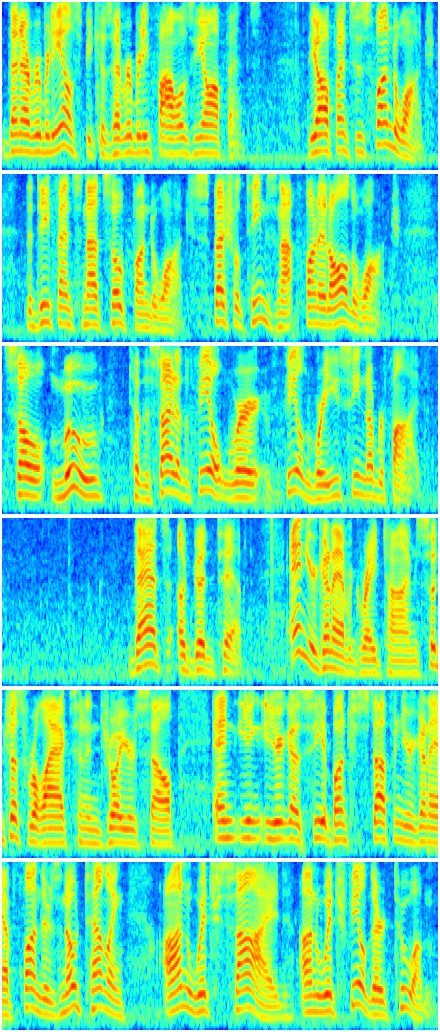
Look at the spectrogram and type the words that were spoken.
than everybody else because everybody follows the offense. The offense is fun to watch. The defense not so fun to watch. Special teams not fun at all to watch. So move to the side of the field where field where you see number five. That's a good tip. And you're going to have a great time. So just relax and enjoy yourself. And you, are going to see a bunch of stuff and you're going to have fun. There's no telling on which side, on which field. There are two of them.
